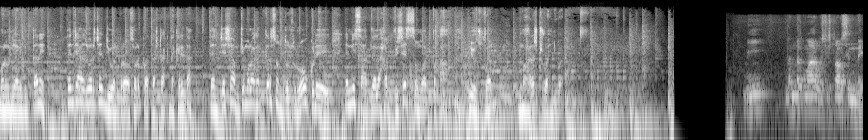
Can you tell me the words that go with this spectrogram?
म्हणून या निमित्ताने त्यांच्या आजवरच्या जीवनप्रवासावर प्रकाश टाकण्याकरिता त्यांच्याशी आमची मुलाखतकार संतोष रोकडे. यांनी साधलेला हा विशेष संवाद पहा. न्यूज वन महाराष्ट्र वाहिनीवर. मी Nandkumar Vashishthrao Shinde.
